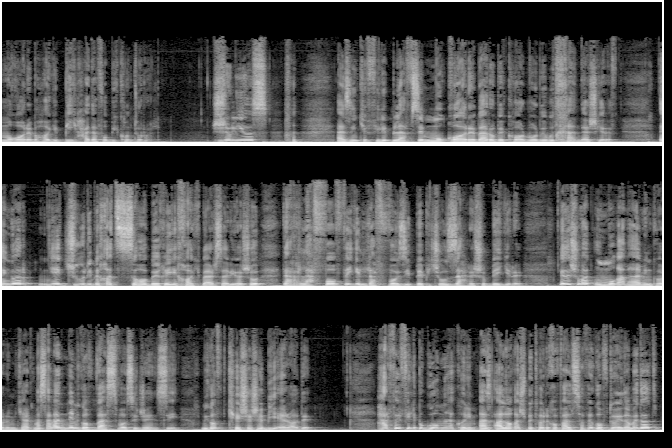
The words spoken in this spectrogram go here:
مقاربه های بی هدف و بی کنترل. جولیوس از اینکه فیلیپ لفظ مقاربه رو به کار برده بود خندش گرفت. انگار یه جوری بخواد سابقه خاک برسریاشو در لفافه لفوازی بپیچه و زهرشو بگیره. یادش اومد اون موقع هم همین کارو می‌کرد. مثلا نمی‌گفت وسواس جنسی می‌گفت کشش بی اراده حرفای فیلیپو گم نکنیم. از علاقش به تاریخ و فلسفه گفت و ادامه داد.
